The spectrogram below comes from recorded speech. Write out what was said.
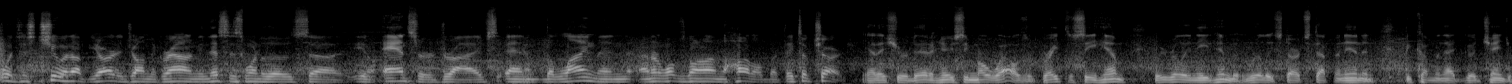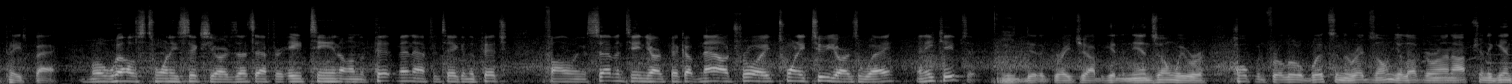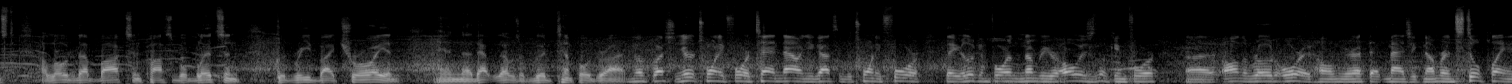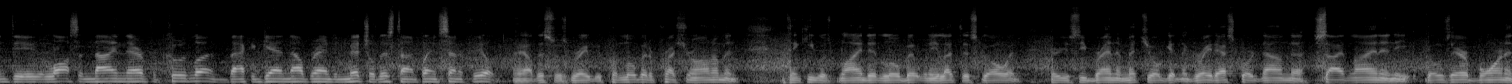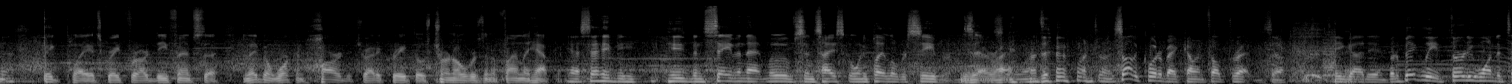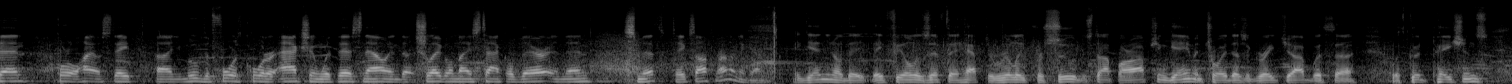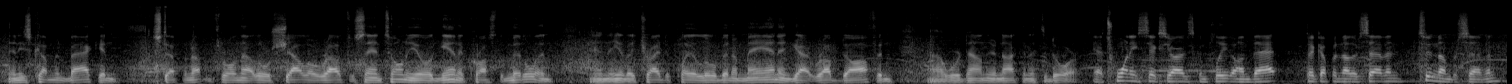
Well, just chewing up yardage on the ground. I mean, this is one of those, uh, you know, answer drives. And the linemen, I don't know what was going on in the huddle, but they took charge. Yeah, they sure did. And here you see Mo Wells. It's great to see him. We really need him to really start stepping in and becoming that good change of pace back. Mo Wells, 26 yards. That's after 18 on the Pittman after taking the pitch, following a 17-yard pickup. Now Troy, 22 yards away, and he keeps it. He did a great job of getting in the end zone. We were hoping for a little blitz in the red zone. You love to run option against a loaded up box and possible blitz and good read by Troy and and uh, that that was a good tempo drive. No question. You're 24-10 now, and you got to the 24 that you're looking for, and the number you're always looking for uh, on the road or at home. You're at that magic number and still playing D. The loss of nine there for Kudla, and back again now Brandon Mitchell, this time playing center field. Yeah, this was great. We put a little bit of pressure on him, and I think he was blinded a little bit when he let this go. And here you see Brandon Mitchell getting a great escort down the sideline, and he goes airborne, and big play. It's great for our defense. To, and they've been working hard to try to create those turnovers, and it finally happened. Yeah, said he'd be, he's been saving that move since high school when he played a little receiver. Is that So right? he wanted to- wanted to- saw the quarterback coming, felt threatened, so he got in. But a big lead, 31 to 10 for Ohio State. Uh, and you move to fourth quarter action with this now, and uh, Schlegel, nice tackle there, and then Smith takes off running again. Again, you know, they, they feel as if they have to really pursue to stop our option game, and Troy does a great job with uh, with good patience. And he's coming back and stepping up and throwing that little shallow route to Santonio again across the middle. And, and you know, they tried to play a little bit of man and got rubbed off, and uh, we're down there knocking at the door. Yeah, 26 yards complete on that. pick up another seven to number seven.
